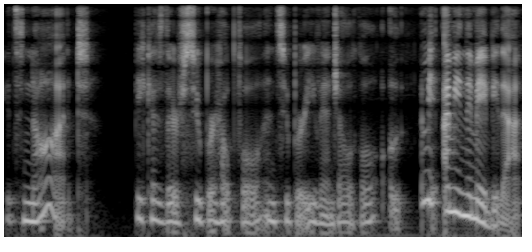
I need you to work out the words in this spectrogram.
it's not because they're super helpful and super evangelical. I mean i mean they may be that.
